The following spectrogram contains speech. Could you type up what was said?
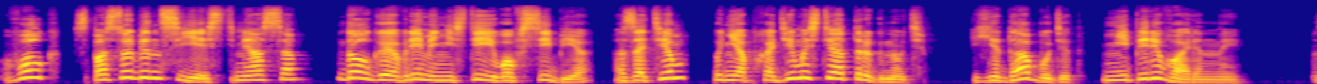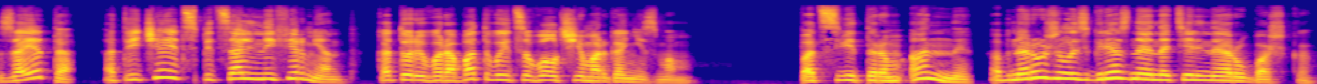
волк способен съесть мясо, долгое время нести его в себе, а затем по необходимости отрыгнуть. Еда будет непереваренной. За это отвечает специальный фермент, который вырабатывается волчьим организмом. Под свитером Анны обнаружилась грязная нательная рубашка.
